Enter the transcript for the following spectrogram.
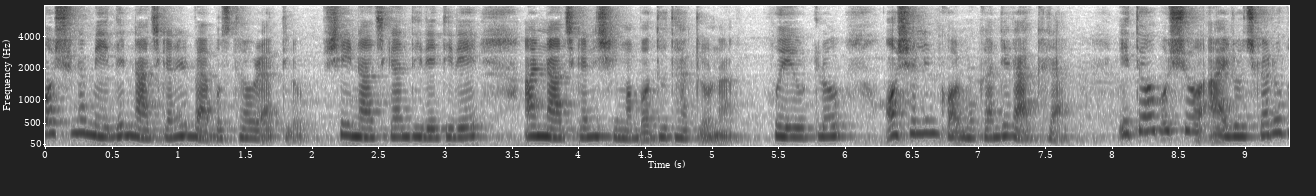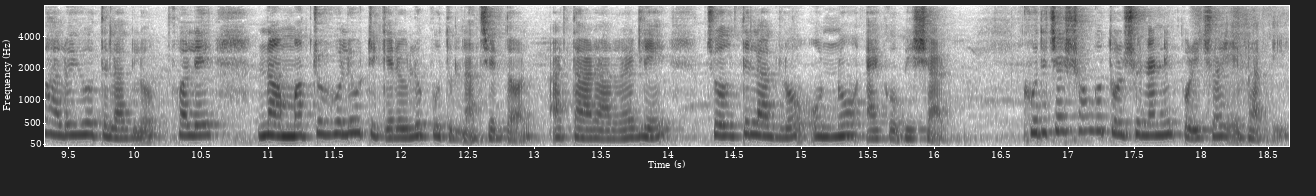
বসনা মেয়েদের নাচ গানের ব্যবস্থাও রাখল। সেই নাচ গান ধীরে ধীরে আর নাচ গানে সীমাবদ্ধ থাকল না। হয়ে উঠল অশালীন কর্মকাণ্ডের আখড়া। এতে অবশ্য আয় রোজগারও ভালোই হতে লাগল, ফলে নামমাত্র হলেও টিকে রইল পুতুল নাচের দল, আর তার আড়ালে চলতে লাগল অন্য এক অভিশাপ খদিজার সঙ্গে তুলসীরানীর পরিচয় এভাবেই।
